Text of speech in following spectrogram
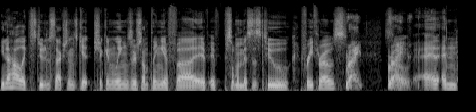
you know how like student sections get chicken wings or something if uh, if if someone misses two free throws. Right. So- Right. And, and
